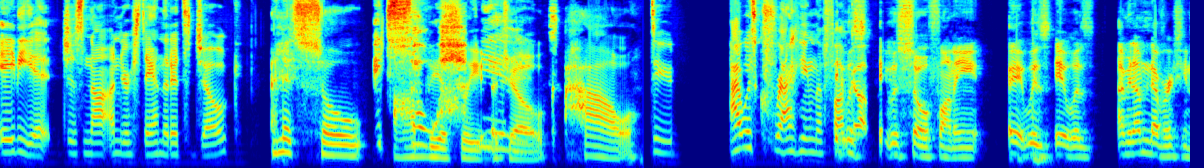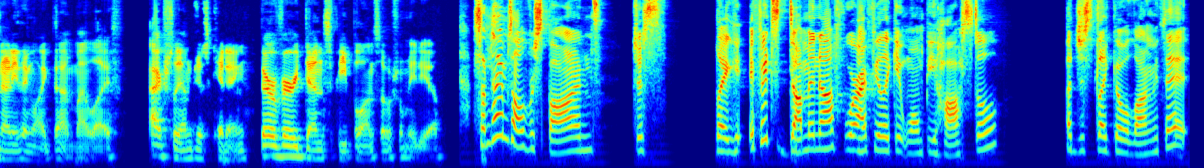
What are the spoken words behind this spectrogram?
idiot just not understand that it's a joke. And it's so It's so obviously a joke. How? Dude, I was cracking the fuck it was up. it was so funny. It was it was I mean, I've never seen anything like that in my life. Actually, I'm just kidding. There are very dense people on social media. Sometimes I'll respond just like if it's dumb enough where I feel like it won't be hostile, I'll just like go along with it.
